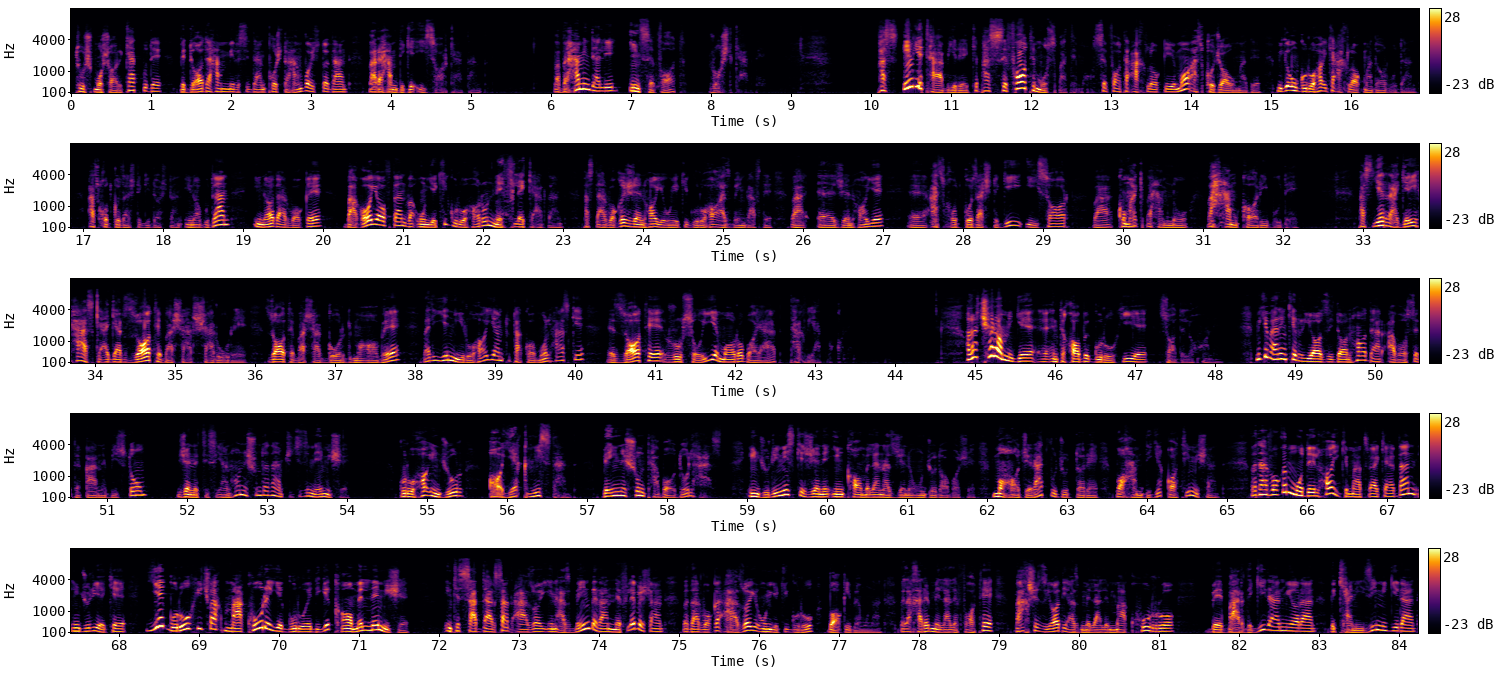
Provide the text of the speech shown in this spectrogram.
توش مشارکت بوده به داد هم می‌رسیدن پشت هم وایستادن برای همدیگه ایثار کردند. و به همین دلیل این صفات رشد کرده. پس این یه تعبیره که پس صفات مثبت ما صفات اخلاقی ما از کجا اومده؟ میگه اون گروه هایی که اخلاق مدار بودن. از خودگذشتگی داشتن. اینا بودن اینا در واقع بقا یافتن و اون یکی گروه ها رو نفله کردن. پس در واقع ژنهای اون یکی گروه ها از بین رفته و ژنهای از خودگذشتگی ایثار و کمک به هم نوع و همکاری بوده. پس یه رگه هست که اگر ذات بشر شروره ذات بشر گرگ معابه ولی یه نیروهایی هم تو تکامل هست که ذات روسویی ما رو باید تقویت حالا چرا میگه انتخاب گروهی ساده لوحانه میگه برای اینکه ریاضیدان ها در اواسط قرن بیستم ژنتیسین ها نشون دادن همچی چیزی نمیشه. گروه ها اینجور عایق نیستند. بینشون تبادل هست. اینجوری نیست که ژن این کاملا از ژن اون جدا باشه. مهاجرت وجود داره با همدیگه قاطی میشن. و در واقع مدل هایی که مطرح کردن اینجوریه که یه گروه هیچ وقت مقهور یه گروه دیگه کامل نمیشه. اینکه صد درصد اعضای این از بین برن نفله بشن و در واقع اعضای اون یکی گروه باقی بمونن. بالاخره ملل فاتح بخش زیادی از ملل مقهور رو به بردگی در میارن به کنیزی می‌گیرن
